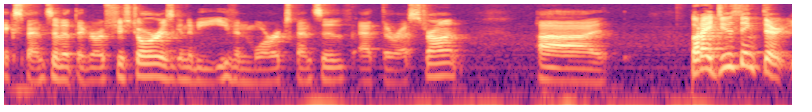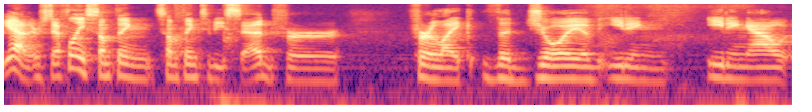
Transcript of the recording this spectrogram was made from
expensive at the grocery store is going to be even more expensive at the restaurant. Uh, but I do think there, yeah, there's definitely something something to be said for for like the joy of eating eating out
